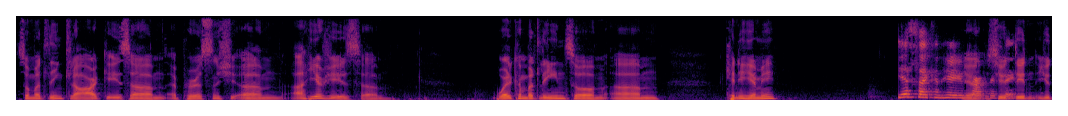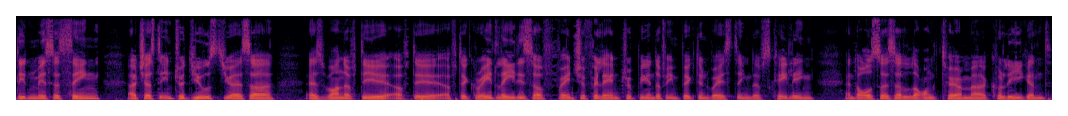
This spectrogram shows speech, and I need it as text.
So Madeleine Clarke is um, a person, she, um, ah, here she is. Um, welcome Madeleine, so um, can you hear me? Yes, I can hear you yeah, perfectly. So you didn't you didn't miss a thing. I just introduced you as a as one of the of the of the great ladies of venture philanthropy and of impact investing, and of scaling, and also as a long-term uh, colleague and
